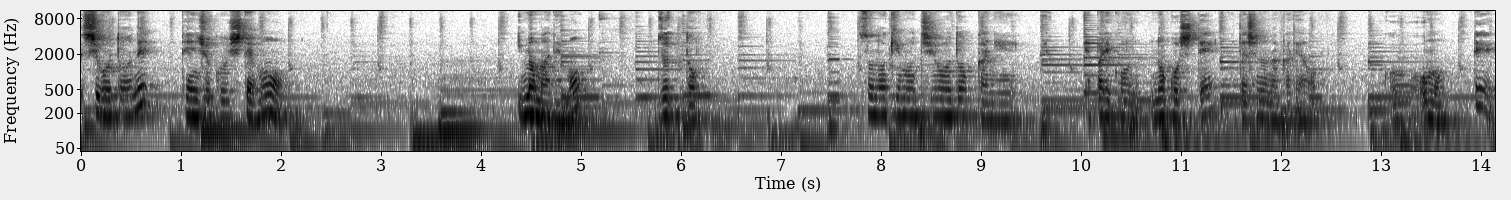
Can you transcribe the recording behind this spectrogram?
仕事をね転職しても今までもずっとその気持ちをどっかにやっぱりこう残して私の中でこう思って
